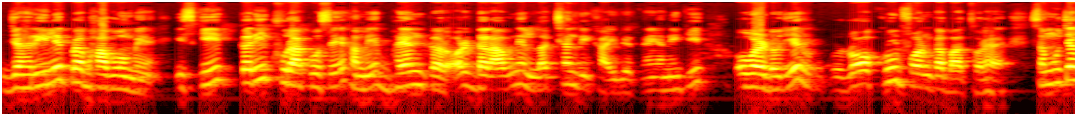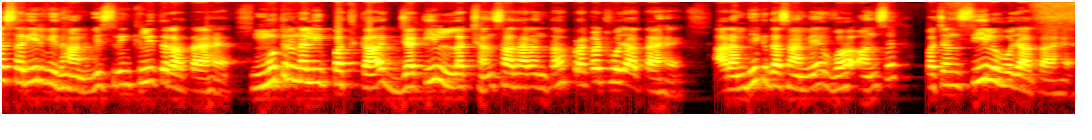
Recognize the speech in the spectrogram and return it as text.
जहरीले प्रभावों में इसकी कड़ी खुराकों से हमें भयंकर और डरावने लक्षण दिखाई देते हैं। यानी कि ओवरडोज, ये रॉ क्रूड फॉर्म का बात हो रहा है। समूचा शरीर विधान विश्रृंखलित रहता है। मूत्र नली पथ का जटिल लक्षण साधारणतः प्रकट हो जाता है। आरंभिक दशा में वह अंश पचनशील हो जाता है।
